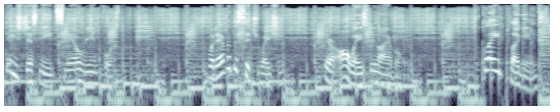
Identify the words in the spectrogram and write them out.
things just need smell reinforcement. Whatever the situation, they're always reliable. Glade plugins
